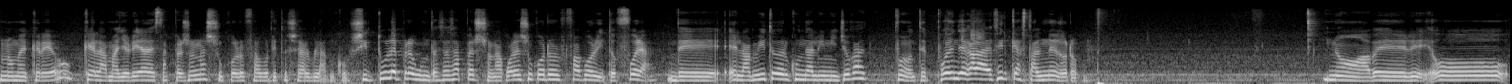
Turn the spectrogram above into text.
no me creo que la mayoría de estas personas su color favorito sea el blanco. Si tú le preguntas a esa persona cuál es su color favorito fuera del ámbito del Kundalini Yoga, bueno, te pueden llegar a decir que hasta el negro. No, a ver, o,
